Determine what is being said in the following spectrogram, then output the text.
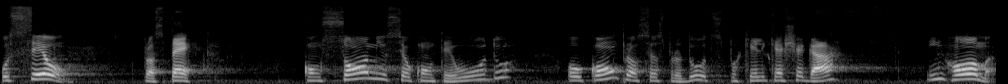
o seu prospecto consome o seu conteúdo ou compra os seus produtos porque ele quer chegar em Roma.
